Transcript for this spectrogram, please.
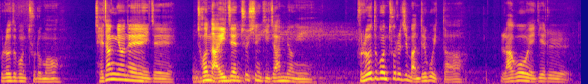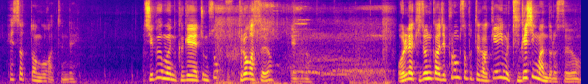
블러드본 2 루머. 재작년에 이제 전 아이젠 출신 기자 한 명이 블러드본 2를 지금 만들고 있다 라고 얘기를 했었던 것 같은데. 지금은 그게 좀 쏙 들어갔어요 얘기가 원래 기존까지 프롬소프트가 게임을 두 개씩 만들었어요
